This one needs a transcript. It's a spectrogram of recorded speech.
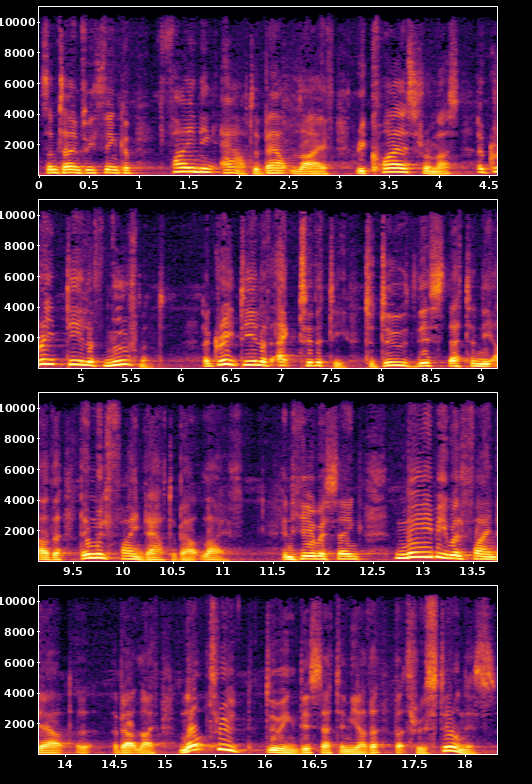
Sometimes we think of finding out about life requires from us a great deal of movement, a great deal of activity to do this, that, and the other. Then we'll find out about life. And here we're saying maybe we'll find out uh, about life, not through doing this, that, and the other, but through stillness.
